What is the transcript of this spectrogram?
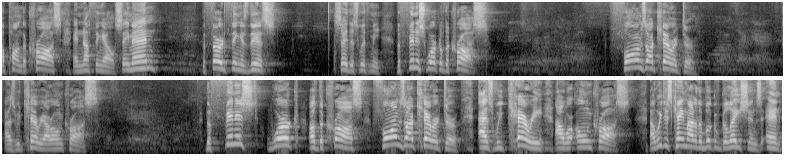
upon the cross and nothing else. Amen? Amen. The third thing is this say this with me the finished work of the cross forms our character as we carry our own cross. The finished work of the cross forms our character as we carry our own cross. Now, we just came out of the book of Galatians, and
